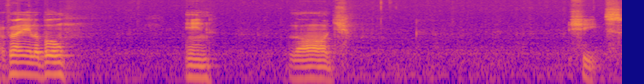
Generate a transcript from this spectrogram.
available in large sheets.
